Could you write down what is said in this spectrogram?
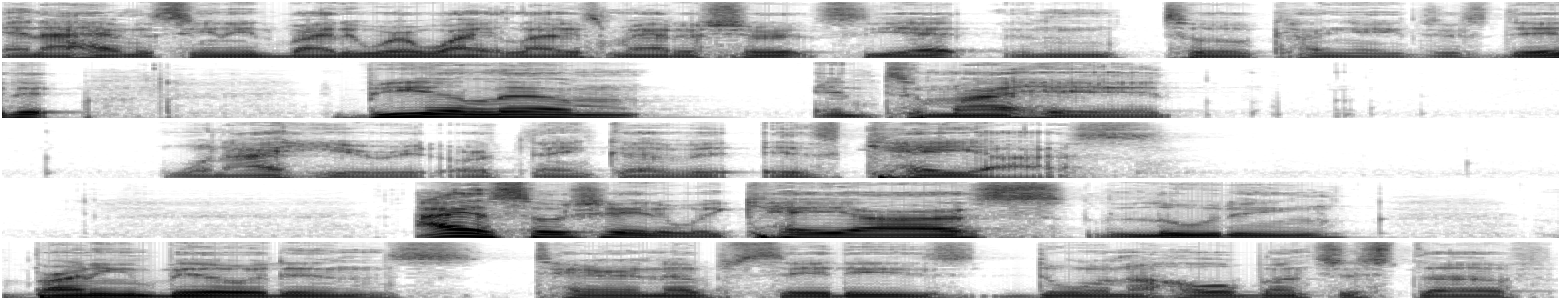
and I haven't seen anybody wear White Lives Matter shirts yet until Kanye just did it. BLM into my head when I hear it or think of it is chaos. I associate it with chaos, looting, burning buildings, tearing up cities, doing a whole bunch of stuff,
